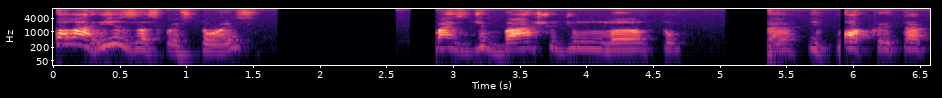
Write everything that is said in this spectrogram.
polariza as questões, mas debaixo de um manto né, hipócrita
